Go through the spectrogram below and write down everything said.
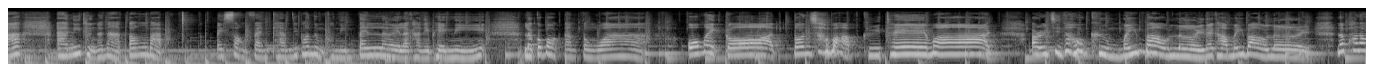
ะ แอนนี่ถึงขนาดต้องแบบ ไปส่องแฟนแคมป์ที่พ่อหนุ่มคนนี้เต้นเลยละค่ะในเพลงนี้ แล้วก็บอกตามตรงว่า โอ้ my god ต้นฉบับคือเท่มากออริจินัลคือไม่เบาเลยนะคะ ไม่เบาเลย แล้วพอเรา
